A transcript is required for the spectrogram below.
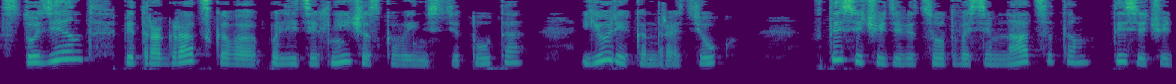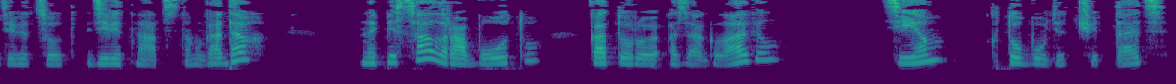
студент Петроградского политехнического института Юрий Кондратюк в 1918-1919 годах написал работу, которую озаглавил «Тем, кто будет читать,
